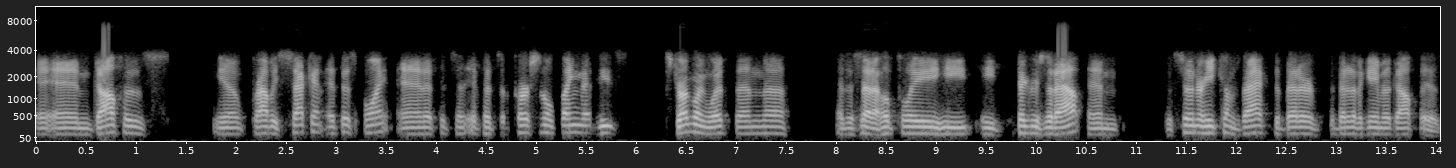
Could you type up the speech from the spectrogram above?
and golf is you know probably second at this point. And if it's a, if it's a personal thing that he's struggling with, then uh, as I said, hopefully he he figures it out, and the sooner he comes back, the better the better the game of golf is.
